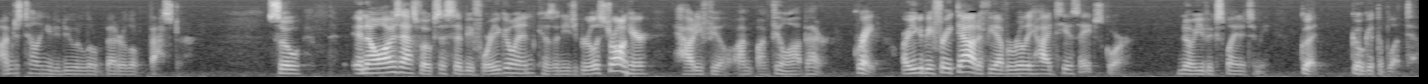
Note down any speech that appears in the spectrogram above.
I'm just telling you to do it a little better, a little faster. So, and I'll always ask folks, I said, before you go in, because I need you to be really strong here, how do you feel? I'm, I'm feeling a lot better. Great. Are you going to be freaked out if you have a really high TSH score? No, you've explained it to me. Good. Go get the blood test.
